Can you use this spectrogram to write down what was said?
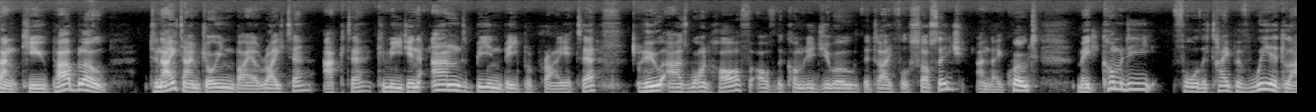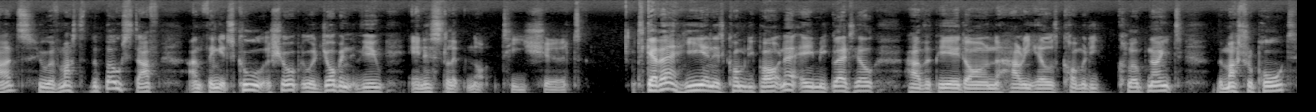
Thank you, Pablo. Tonight I'm joined by a writer, actor, comedian and B&B proprietor who as one half of the comedy duo The Delightful Sausage, and I quote, make comedy for the type of weird lads who have mastered the bow staff and think it's cool to show up to a job interview in a Slipknot t-shirt. Together, he and his comedy partner Amy Gledhill have appeared on Harry Hill's Comedy Club Night, The Mash Report,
